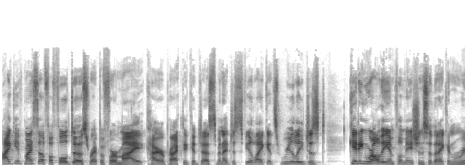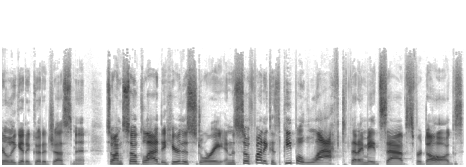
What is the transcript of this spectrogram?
I give myself a full dose right before my chiropractic adjustment. I just feel like it's really just getting all the inflammation so that I can really get a good adjustment. So I'm so glad to hear this story. And it's so funny because people laughed that I made salves for dogs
